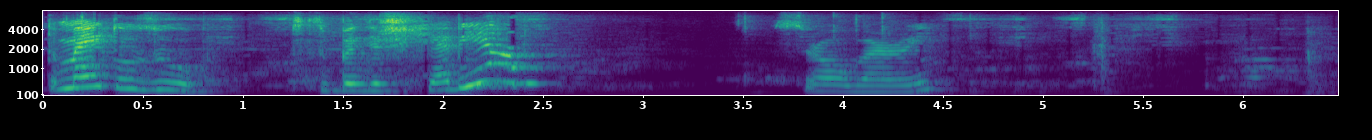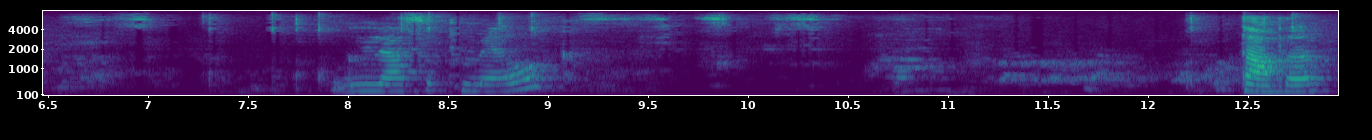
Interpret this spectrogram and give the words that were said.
Tomato soup. Czy ty będziesz siebie jadł? Strawberry. Glass of milk. Pepper.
